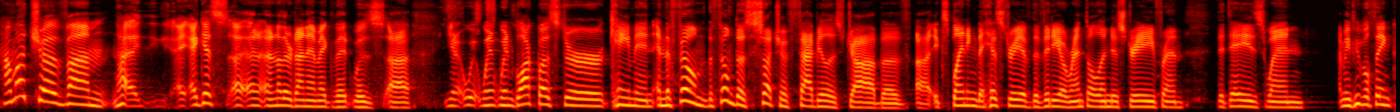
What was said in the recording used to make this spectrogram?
How much of um, I, I guess uh, another dynamic that was uh, you know when when blockbuster came in and the film the film does such a fabulous job of uh, explaining the history of the video rental industry from the days when i mean people think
